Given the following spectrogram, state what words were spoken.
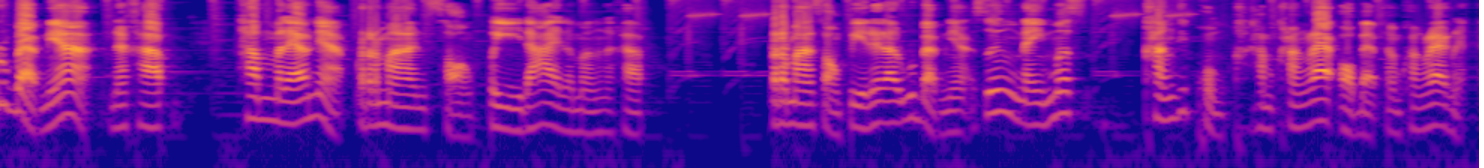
รูปแบบเนี้ยนะครับทำมาแล้วเนี่ยประมาณ 2 ปีได้แล้วมั้งนะครับ ประมาณ 2 ปีได้แล้วรูปแบบเนี้ยซึ่งในเมื่อครั้งที่ผมทำครั้งแรกออกแบบทำครั้งแรกเนี่ย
